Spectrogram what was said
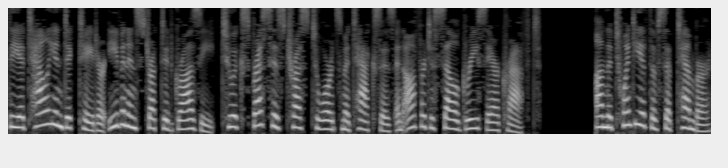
The Italian dictator even instructed Grazzi to express his trust towards Metaxas and offer to sell Greece aircraft. On 20 September,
